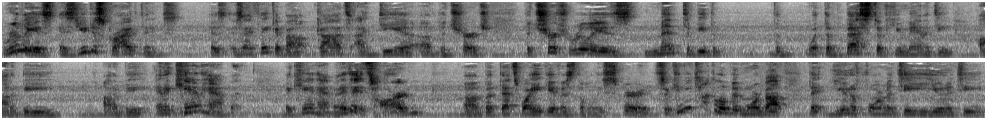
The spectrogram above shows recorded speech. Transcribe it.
really, as as you describe things, as as I think about God's idea of the church, the church really is meant to be the the what the best of humanity ought to be ought to be, and it can happen. It can happen. It, it's hard. Uh, but that's why he gave us the Holy Spirit. So, can you talk a little bit more about that uniformity, unity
